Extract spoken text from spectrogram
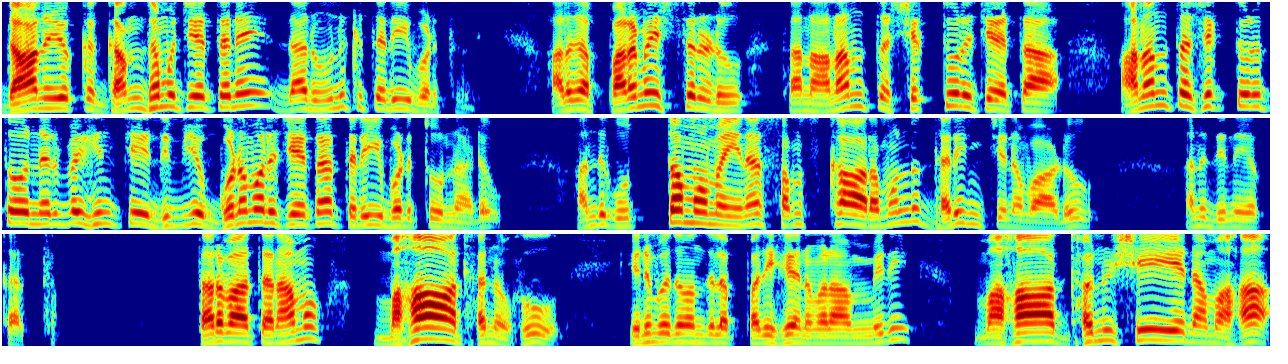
దాని యొక్క గంధము చేతనే దాని ఉనికి తెలియబడుతుంది. అలాగే పరమేశ్వరుడు తన అనంత శక్తుల చేత అనంత శక్తులతో నిర్వహించే దివ్య గుణముల చేత తెలియబడుతున్నాడు. అందుకు ఉత్తమమైన సంస్కారములను ధరించినవాడు. అని దీని యొక్క అర్థం. తర్వాత నాము మహాధను ఎనిమిది వందల పదిహేనవ నామం ఇది మహాధనుషే నమ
